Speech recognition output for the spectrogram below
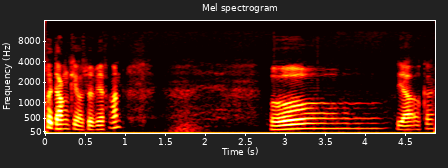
Goed, dankie. Ons beweeg aan. O, oh, ja, okay.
